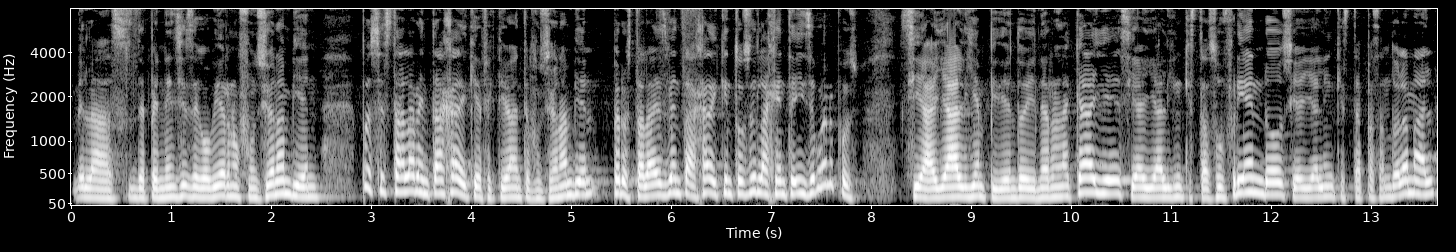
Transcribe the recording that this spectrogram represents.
las dependencias de gobierno funcionan bien, pues está la ventaja de que efectivamente funcionan bien, pero está la desventaja de que entonces la gente dice, bueno, pues si hay alguien pidiendo dinero en la calle, si hay alguien que está sufriendo, si hay alguien que está pasándola mal,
